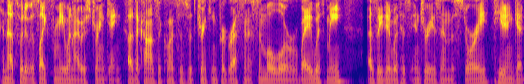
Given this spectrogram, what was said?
And that's what it was like for me when I was drinking. Uh, the consequences with drinking progress in a similar way with me as they did with his injuries in the story. He didn't get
